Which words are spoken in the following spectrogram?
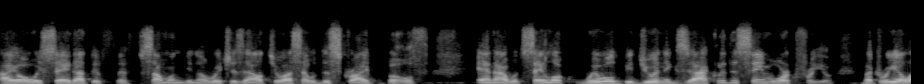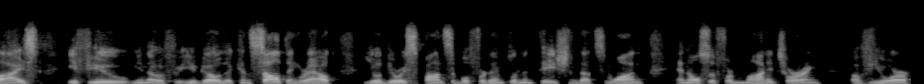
I always say that if, if someone you know reaches out to us, I would describe both. And I would say, look, we will be doing exactly the same work for you, but realize if you, you know, if you go the consulting route, you'll be responsible for the implementation. That's one, and also for monitoring of your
